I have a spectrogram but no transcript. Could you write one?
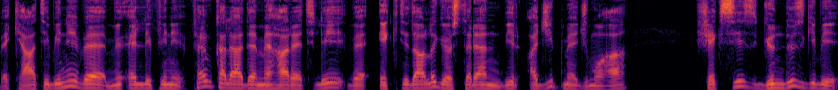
ve katibini ve müellifini fevkalade meharetli ve iktidarlı gösteren bir acip mecmua, şeksiz gündüz gibi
